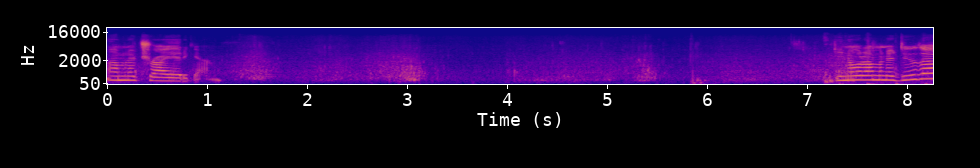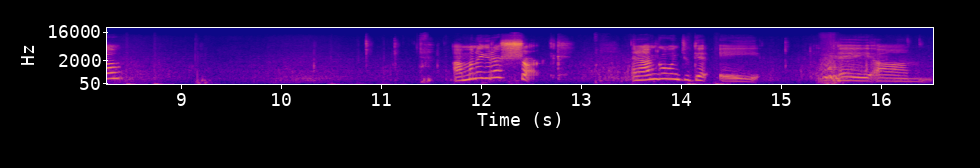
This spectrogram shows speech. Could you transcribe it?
I'm gonna try it again. Do you know what I'm gonna do though? I'm gonna get a shark, and I'm going to get a a um.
